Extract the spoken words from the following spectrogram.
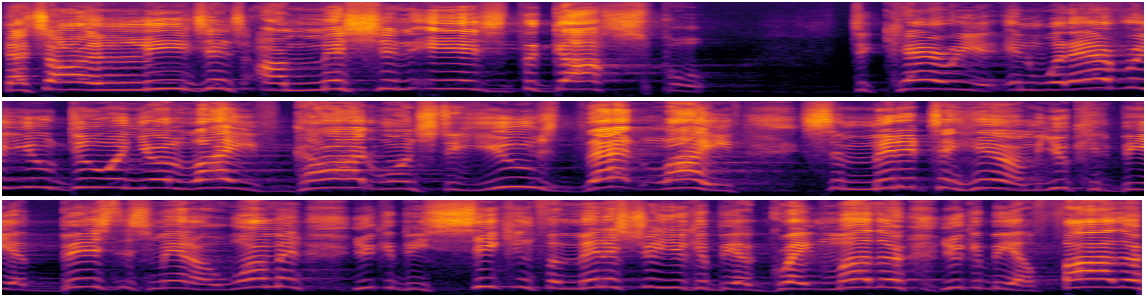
That's our allegiance. Our mission is the gospel to carry it. In whatever you do in your life, God wants to use that life, submit it to Him. You could be a businessman or woman, you could be seeking for ministry, you could be a great mother, you could be a father,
